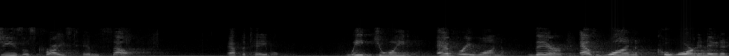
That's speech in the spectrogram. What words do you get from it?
Jesus Christ Himself, at the table. We join everyone there as one coordinated,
